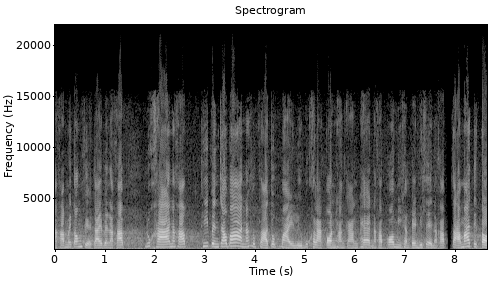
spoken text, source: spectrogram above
นะครับไม่ต้องเสียใจไปนะครับ ลูกค้านะครับที่เป็นเจ้าบ้านนักศึกษาจบใหม่หรือบุคลากรทางการแพทย์นะครับ ก็มีแคมเปญพิเศษนะครับ สามารถติดต่อ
